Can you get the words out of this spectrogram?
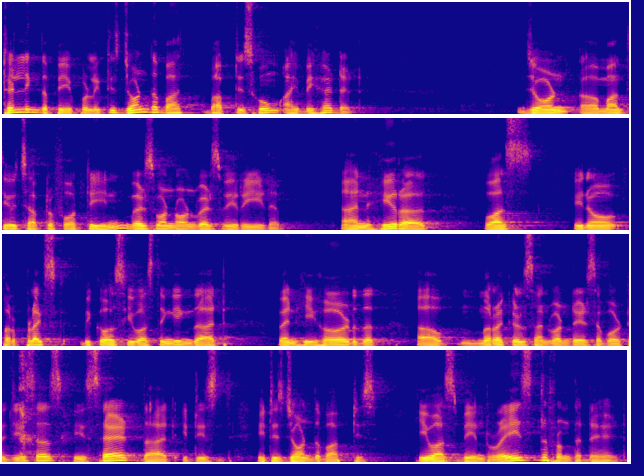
telling the people, It is John the Baptist whom I beheaded. John, uh, Matthew chapter 14, verse 1 onwards we read. And Herod was, you know, perplexed because he was thinking that when he heard that uh, miracles and wonders about Jesus, he said that it is, it is John the Baptist. He was being raised from the dead.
